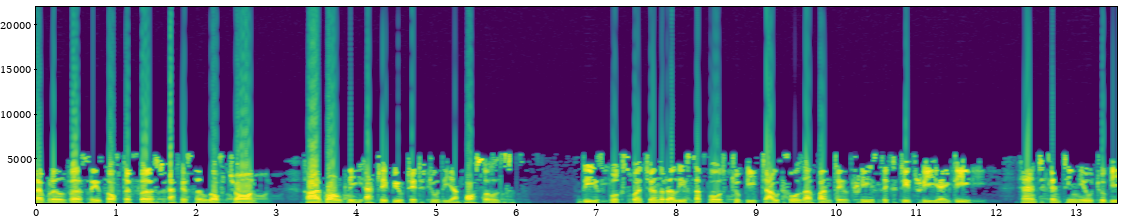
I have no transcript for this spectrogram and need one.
several verses of the first Epistle of John are wrongly attributed to the Apostles. These books were generally supposed to be doubtful up until 363 AD and continue to be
